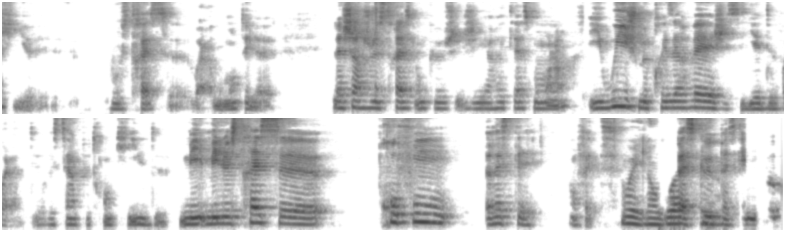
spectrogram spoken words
qui vous euh, stress, euh, voilà, augmentait la charge de stress. Donc j'ai arrêté à ce moment-là. Et oui, je me préservais. J'essayais de voilà, de rester un peu tranquille. Mais mais le stress profond restait en fait. Oui, l'angoisse. Parce que parce qu'à l'époque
